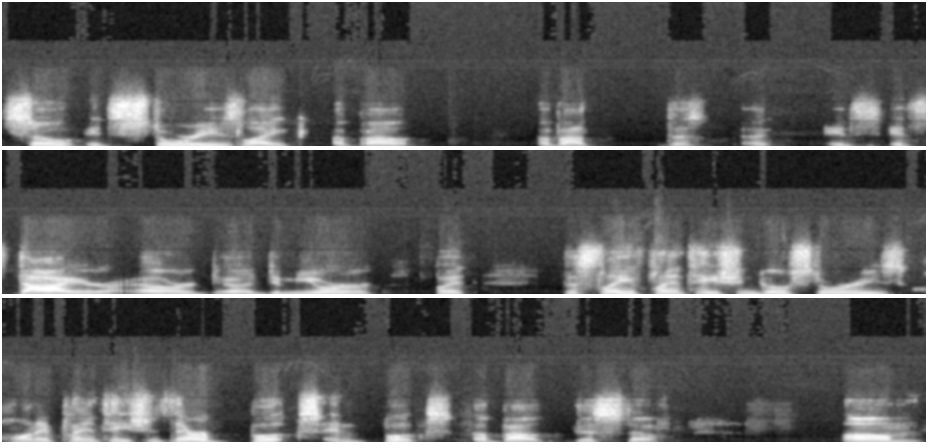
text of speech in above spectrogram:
So it's stories like about about the uh, it's it's dire or uh, demure, but the slave plantation ghost stories, haunted plantations. There are books and books about this stuff. Um,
